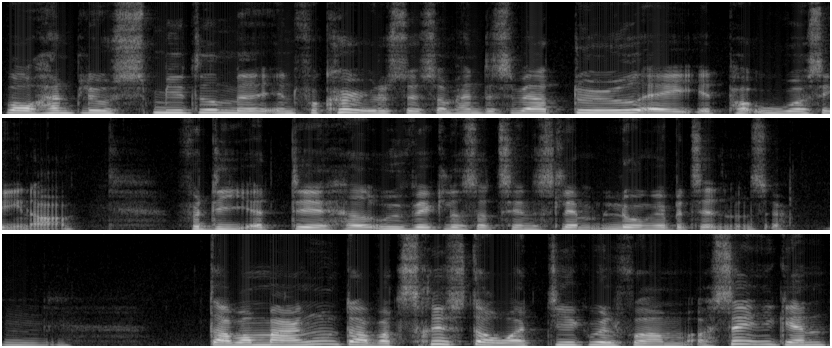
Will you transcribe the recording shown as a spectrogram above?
hvor han blev smittet med en forkølelse, som han desværre døde af et par uger senere, fordi at det havde udviklet sig til en slem lungebetændelse. Mm. Der var mange, der var trist over, at de ikke ville få ham at se igen,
